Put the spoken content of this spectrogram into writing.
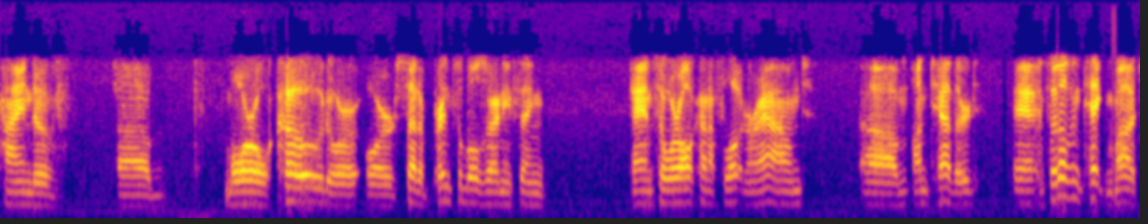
kind of uh, moral code or or set of principles or anything, and so we're all kind of floating around, um, untethered. And so it doesn't take much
